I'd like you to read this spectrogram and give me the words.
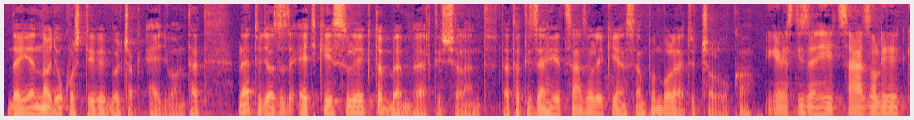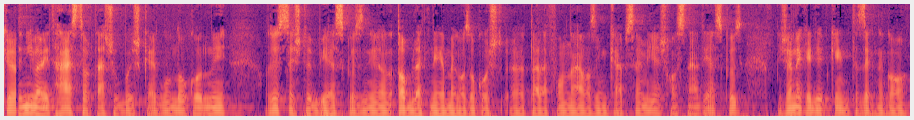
de ilyen nagy okos tévéből csak egy van. Tehát lehet, hogy az az egy készülék több embert is jelent. Tehát a 17 százalék ilyen szempontból lehet, hogy csalóka. Igen, ez 17 százalék. Nyilván itt háztartásokban is kell gondolkodni. Az összes többi eszköznél, a tabletnél, meg az okos telefonnál az inkább személyes használati eszköz, és ennek egyébként ezeknek a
